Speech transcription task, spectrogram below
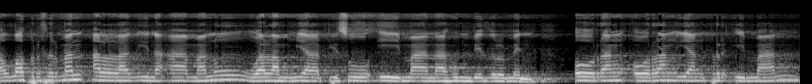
Allah berfirman alladzina amanu walam yalbisu imanahum bidzulmin orang-orang yang beriman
